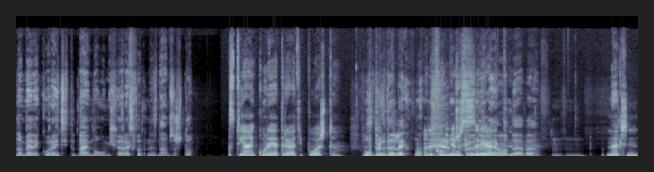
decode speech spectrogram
На мене корейците най-много ми харесват, не знам защо. Стояне Корея трябва да ти плаща. Определено. Рекламираш Определено, сериалите. да, да. Значи,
